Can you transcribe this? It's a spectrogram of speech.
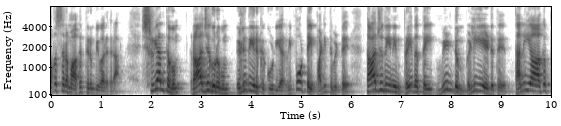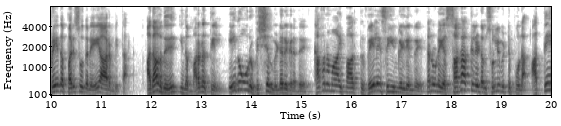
அவசரமாக திரும்பி வருகிறார். ஸ்ரீயந்தவும் ராஜகுருவும் எழுதியிருக்கக்கூடிய ரிப்போர்ட்டை படித்துவிட்டு தாஜுதீனின் பிரேதத்தை மீண்டும் வெளியே எடுத்து தனியாக பிரேத பரிசோதனையை ஆரம்பித்தார். அதாவது இந்த மரணத்தில் ஏதோ ஒரு விஷயம் இடறுகிறது. கவனமாய் பார்த்து வேலை செய்யுங்கள் என்று தன்னுடைய சகாக்களிடம் சொல்லிவிட்டு போன அதே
